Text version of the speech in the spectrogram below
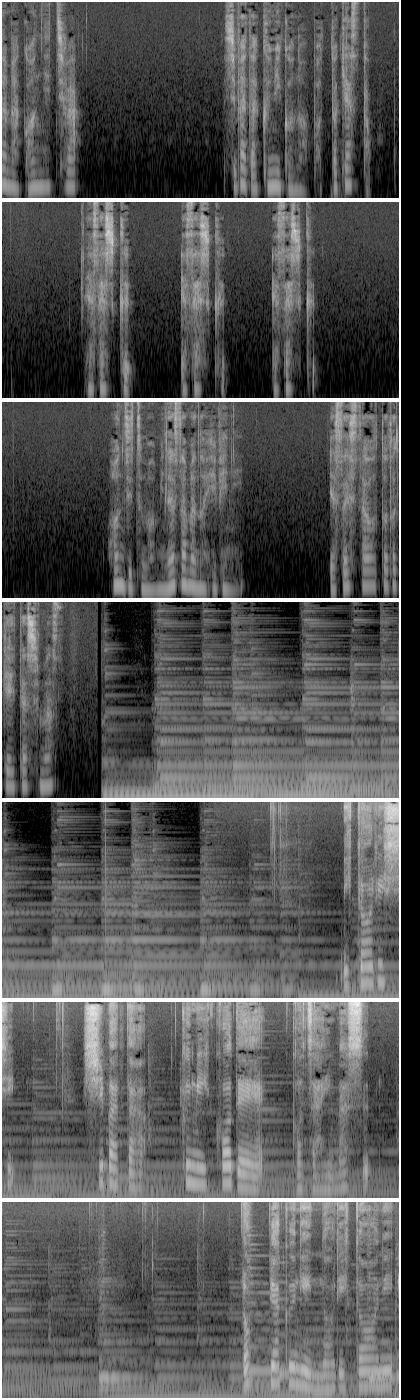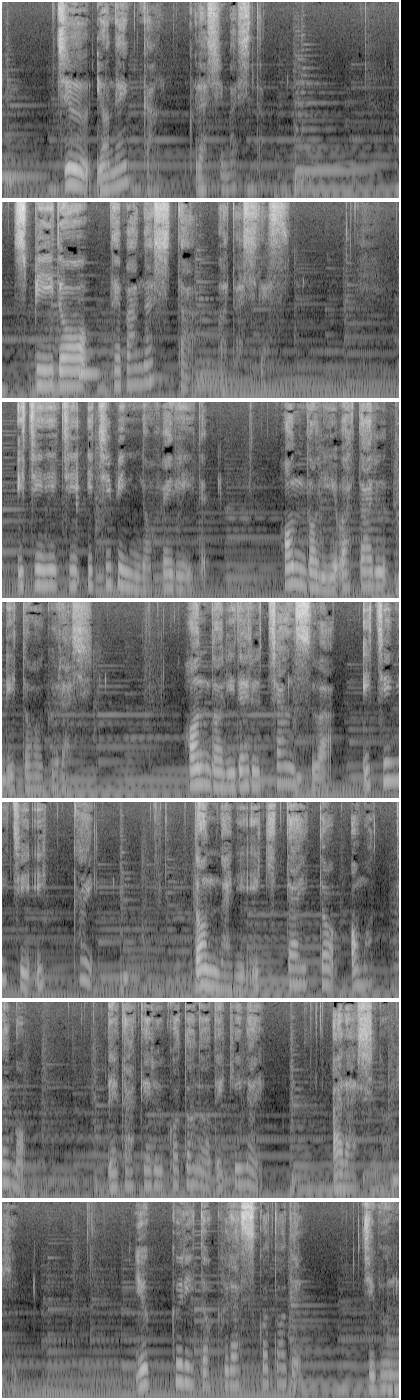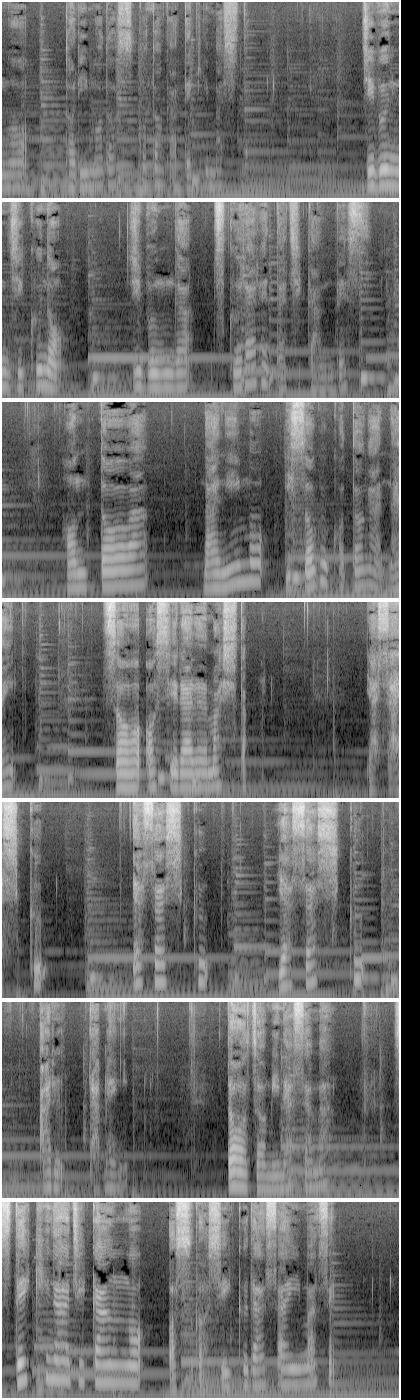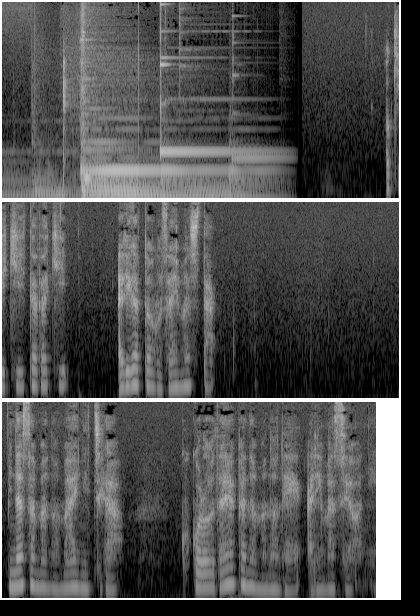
様こんにちは。柴田久美子のポッドキャスト。優しく優しく優しく。本日も皆様の日々に優しさをお届けいたします。見取り師柴田久美子でございます。600人の離島に14年間暮らしました。スピードを手放した私です。一日一便のフェリーで本土に渡る離島暮らし。本土に出るチャンスは一日一回。どんなに行きたいと思っても出かけることのできない嵐の日。ゆっくりと暮らすことで自分を取り戻すことができました。自分軸の自分が作られた時間です。本当は何も急ぐことがない。そうおっしゃられました。優しく優しく優しくあるために。どうぞ皆様素敵な時間をお過ごしくださいませ。お聞きいただきありがとうございました。皆様の毎日が心穏やかなものでありますように。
